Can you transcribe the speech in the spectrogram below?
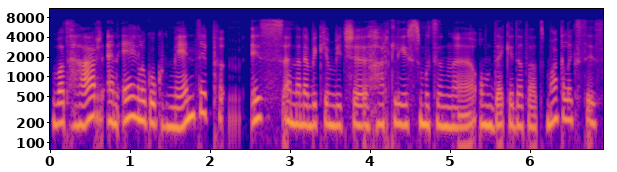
Wat haar en eigenlijk ook mijn tip is, en dan heb ik een beetje hardleers moeten uh, ontdekken dat dat het makkelijkst is,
